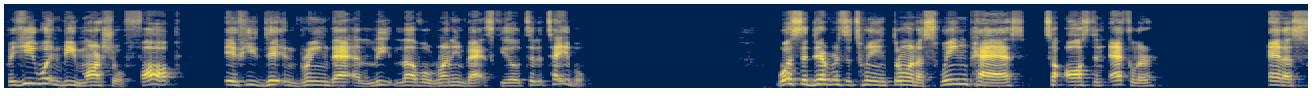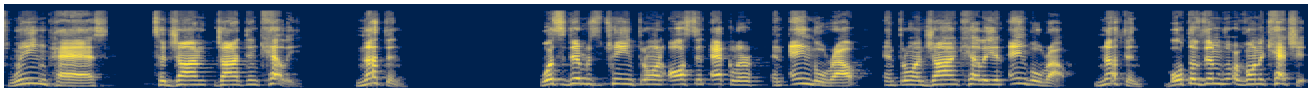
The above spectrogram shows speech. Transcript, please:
but he wouldn't be Marshall Faulk if he didn't bring that elite level running back skill to the table. What's the difference between throwing a swing pass to Austin Ekeler and a swing pass to John Jonathan Kelly? Nothing. What's the difference between throwing Austin Ekeler an angle route and throwing John Kelly an angle route? Nothing. Both of them are going to catch it.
